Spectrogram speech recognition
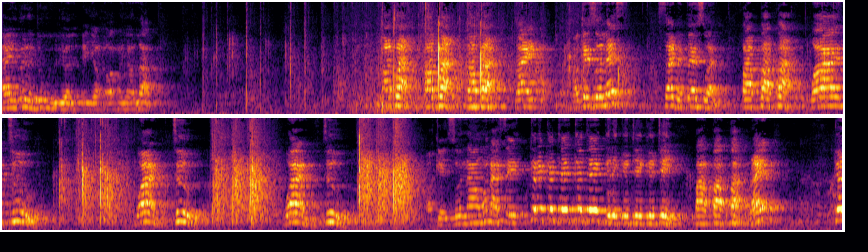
Now you're going to do with your, your, on your lap. Papa, Papa? Okay, so let's start the first one. Pa, pa, pa. One, two. One, two. One, two. Okay, so now when I say pa pa pa, right? Now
